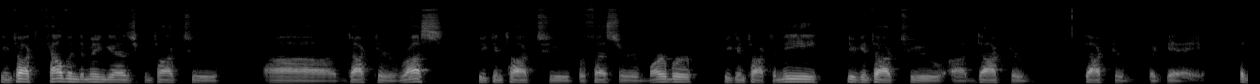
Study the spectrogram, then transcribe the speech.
You can talk to Calvin Dominguez. You can talk to uh, Dr. Russ. You can talk to Professor Barber. You can talk to me. You can talk to Dr. Dr. Begay but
